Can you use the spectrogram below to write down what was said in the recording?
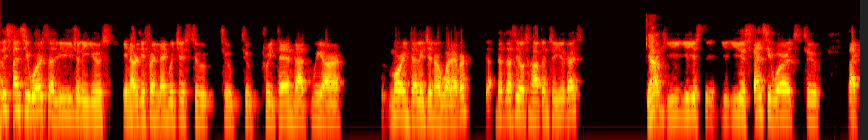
these fancy words that we usually use in our different languages to to to pretend that we are more intelligent or whatever. Th- does it also happen to you guys? Yeah. like you, you used to you, you use fancy words to like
